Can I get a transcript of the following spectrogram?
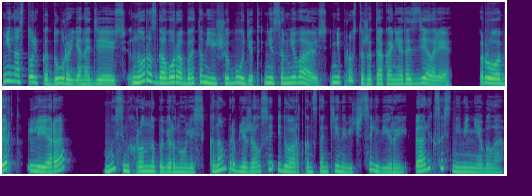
Не настолько дура, я надеюсь, но разговор об этом еще будет, не сомневаюсь, не просто же так они это сделали. «Роберт? Лера?» Мы синхронно повернулись. К нам приближался Эдуард Константинович с Эльвирой. Алекса с ними не было.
